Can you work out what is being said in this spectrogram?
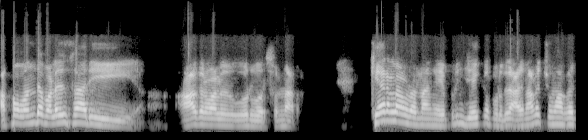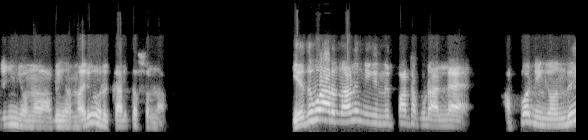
அப்ப வந்த வலதுசாரி ஆதரவாளர் ஒருவர் சொன்னார் கேரளாவோட நாங்க எப்படி ஜெயிக்க போறது அதனால சும்மா கட்சியும் சொன்னோம் அப்படிங்கிற மாதிரி ஒரு கருத்தை சொன்னார். எதுவா இருந்தாலும் நீங்க நிப்பாட்டக்கூடாதுல்ல அப்போ நீங்க வந்து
